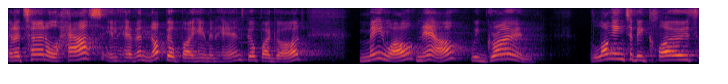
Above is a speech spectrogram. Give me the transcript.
an eternal house in heaven, not built by human hands, built by God. Meanwhile, now we groan longing to be clothed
